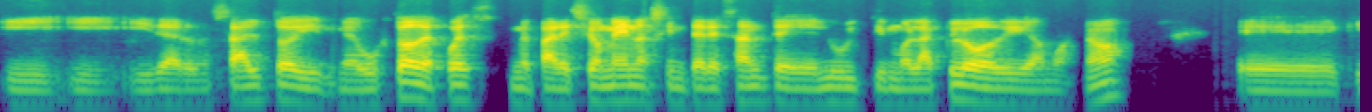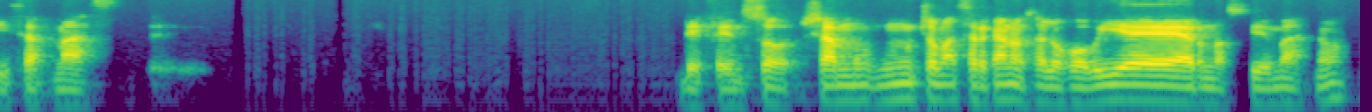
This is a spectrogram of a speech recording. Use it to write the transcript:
y, dar un salto y me gustó. Después me pareció menos interesante el último, la Clo, digamos, ¿no? quizás más defensor, ya mucho más cercanos a los gobiernos y demás, ¿no?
